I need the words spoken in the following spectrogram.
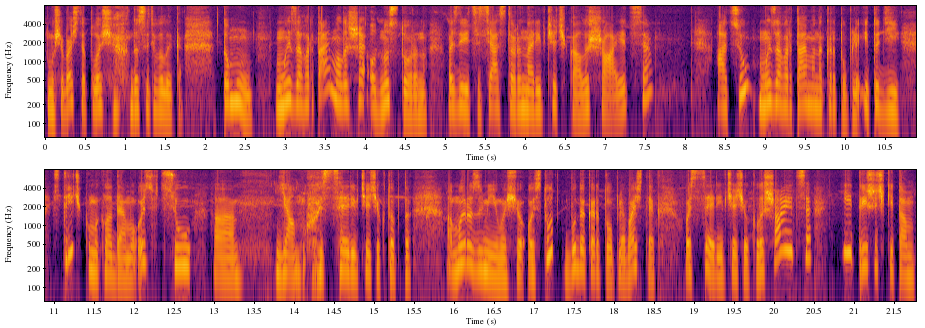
тому що, бачите, площа досить велика. Тому ми загортаємо лише одну сторону. Ось дивіться, ця сторона рівчачка лишається. А цю ми загортаємо на картоплю. І тоді стрічку ми кладемо ось в цю е, ямку, ось цей рівчачок. Тобто, ми розуміємо, що ось тут буде картопля. Бачите, як ось цей рівчачок лишається, і трішечки там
